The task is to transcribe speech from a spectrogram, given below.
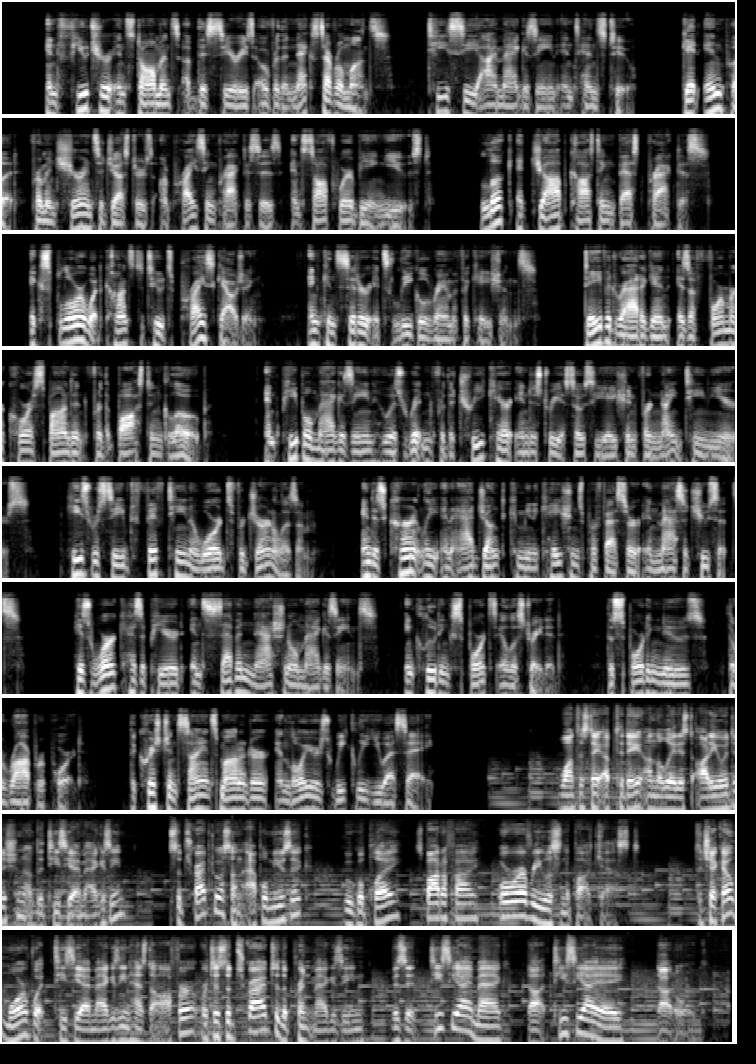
In future installments of this series over the next several months, TCI Magazine intends to get input from insurance adjusters on pricing practices and software being used, look at job costing best practice, explore what constitutes price gouging, and consider its legal ramifications. David Rattigan is a former correspondent for the Boston Globe and People magazine who has written for the Tree Care Industry Association for 19 years. He's received 15 awards for journalism and is currently an adjunct communications professor in Massachusetts. His work has appeared in seven national magazines, including Sports Illustrated, The Sporting News, The Robb Report, The Christian Science Monitor, and Lawyers Weekly USA. Want to stay up to date on the latest audio edition of the TCI magazine? Subscribe to us on Apple Music, Google Play, Spotify, or wherever you listen to podcasts. To check out more of what TCI Magazine has to offer or to subscribe to the print magazine, visit tcimag.tcia.org.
